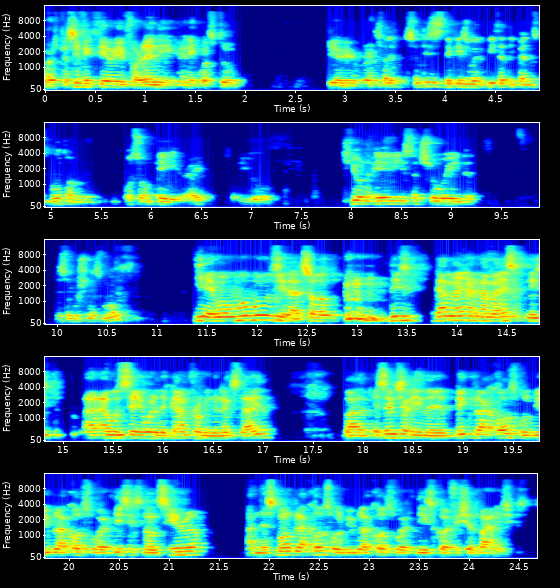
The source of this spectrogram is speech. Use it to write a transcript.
for specific theory for any n equals 2 so, so this is the case where beta depends both on also on A, right? So you tune A in such a way that the solution is smooth. Yeah, well, we will see that. So this gamma n and gamma s needs to, I would say where they come from in the next slide. But essentially, the big black holes will be black holes where this is non-zero, and the small black holes will be black holes where this coefficient vanishes.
